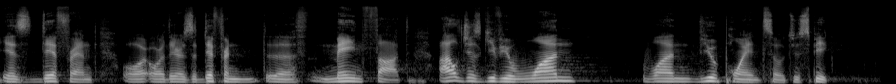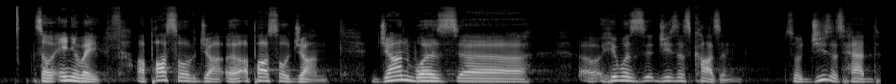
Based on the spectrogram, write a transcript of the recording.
is different or, or there's a different uh, main thought. I'll just give you one one viewpoint, so to speak. So anyway, Apostle of John, uh, Apostle John. John was uh, uh he was Jesus' cousin. So Jesus had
